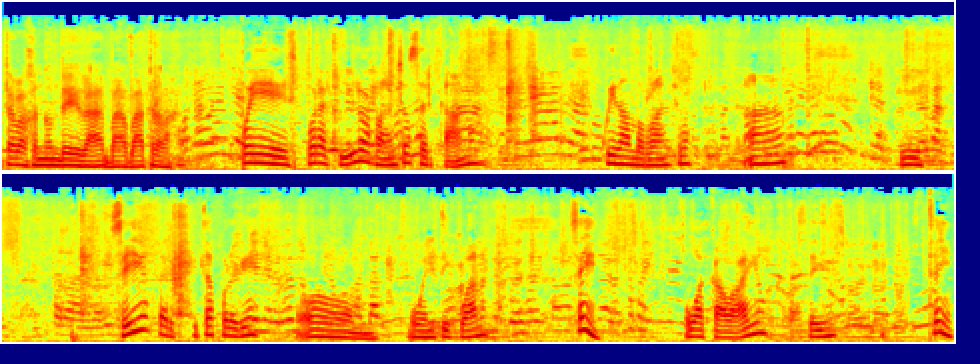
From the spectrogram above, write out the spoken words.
Trabajo en donde va, va, va a trabajar. pues por aquí los ranchos cercanos, cuidando ranchos. Ajá. Y sí, cerquita por aquí. O, o en Tijuana. Sí. O a caballo. Sí. Sí.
